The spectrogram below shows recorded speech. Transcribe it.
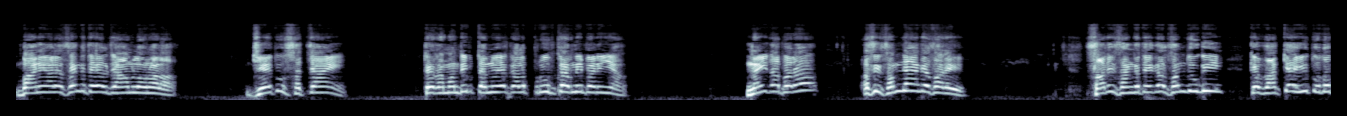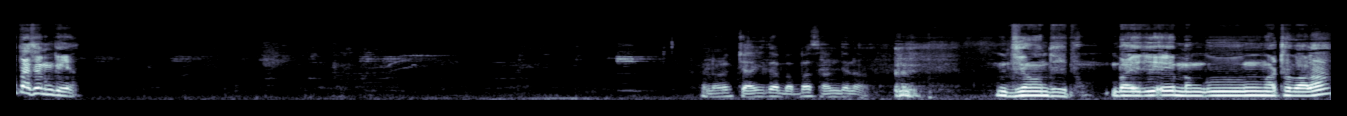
ਬਾਣੇ ਵਾਲੇ ਸਿੰਘ ਤੇ ਇਲਜ਼ਾਮ ਲਾਉਣ ਵਾਲਾ। ਜੇ ਤੂੰ ਸੱਚਾ ਏ, ਤੇ ਰਮਨਦੀਪ ਤੈਨੂੰ ਇਹ ਗੱਲ ਪ੍ਰੂਫ ਕਰਨੀ ਪੈਣੀ ਆ। ਨਹੀਂ ਤਾਂ ਫਿਰ ਅਸੀਂ ਸਮਝਾਂਗੇ ਸਾਰੇ। ਸਾਰੀ ਸੰਗਤ ਇਹ ਗੱਲ ਸਮਝੂਗੀ ਕਿ ਵਾਕਿਆ ਹੀ ਤੂੰ ਪੈਸੇ ਮੰਗੇ ਆ। ਉਹਨਾਂ ਨੂੰ ਚਾਹੀਦਾ ਬਾਬਾ ਸਮਝਣਾ। ਜਿਉਂਦੀਪ ਬਾਈ ਜੀ ਇਹ ਮੰਗੂ ਮੱਠ ਵਾਲਾ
